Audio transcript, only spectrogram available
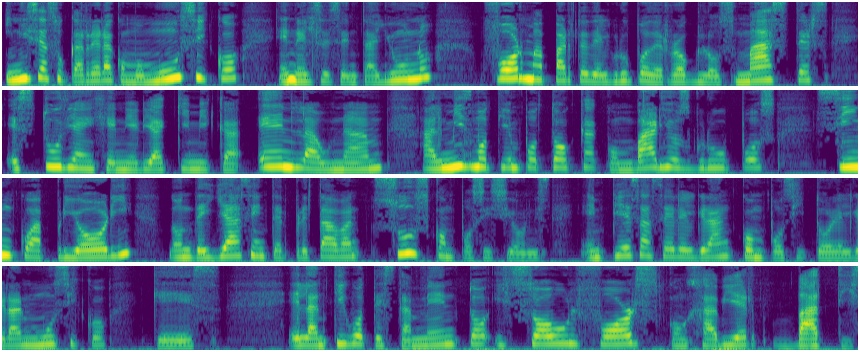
Inicia su carrera como músico en el 61, forma parte del grupo de rock Los Masters, estudia ingeniería química en la UNAM, al mismo tiempo toca con varios grupos, cinco a priori, donde ya se interpretaban sus composiciones. Empieza a ser el gran compositor, el gran músico que es el Antiguo Testamento y Soul Force con Javier Batis.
